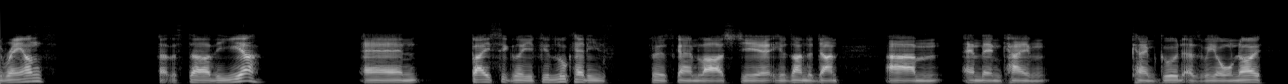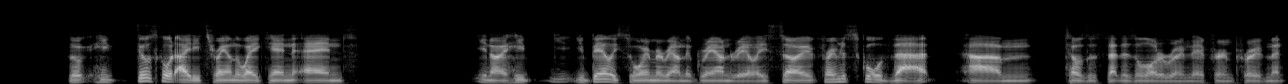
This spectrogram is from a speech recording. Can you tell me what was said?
rounds at the start of the year. And basically, if you look at his first game last year, he was underdone, um, and then came came good, as we all know. Look, he still scored 83 on the weekend, and you know, he you you barely saw him around the ground really. So for him to score that um, tells us that there's a lot of room there for improvement.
